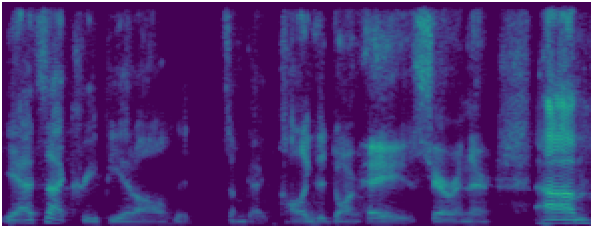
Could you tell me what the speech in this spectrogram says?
yeah, it's not creepy at all that some guy calling the dorm, hey, is Sharon there? Um,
